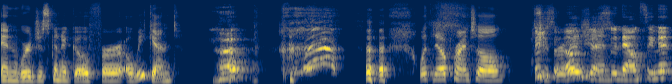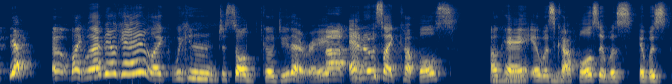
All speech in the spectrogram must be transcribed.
and we're just going to go for a weekend with no parental just, oh, supervision. you're just announcing it? Yep. Oh, like, would that be okay? Like, we can just all go do that, right? Uh, and it was like couples. Okay, it was Mhm. couples. It was it was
